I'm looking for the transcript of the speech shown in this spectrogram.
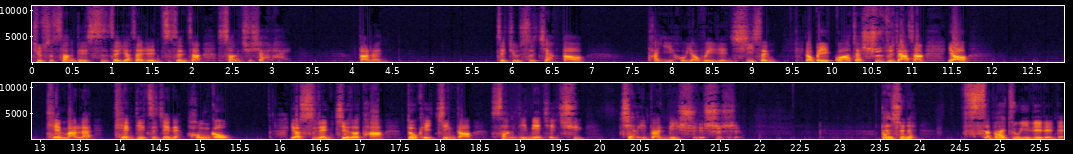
就是上帝的使者要在人子身上上去下来。”当然，这就是讲到他以后要为人牺牲，要被挂在十字架上，要填满了天地之间的鸿沟，要使人接着他都可以进到上帝面前去，这样一段历史的事实。但是呢，失败主义的人呢，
